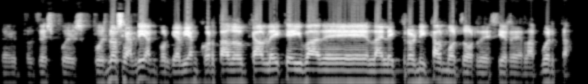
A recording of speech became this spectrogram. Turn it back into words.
Entonces, pues, pues no se abrían porque habían cortado el cable que iba de la electrónica al motor de cierre de la puerta.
